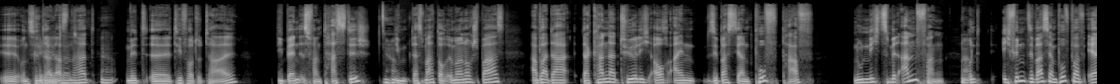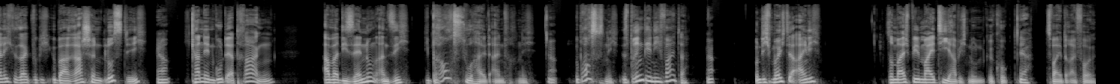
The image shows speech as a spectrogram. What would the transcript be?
äh, uns Kreiert hinterlassen hat, Ja. mit äh, TV Total. Die Band ist fantastisch. Die, das macht auch immer noch Spaß. Aber da, da kann natürlich auch ein Sebastian Puffpaff nun nichts mit anfangen. Ja. Und ich finde Sebastian Puffpaff ehrlich gesagt wirklich überraschend lustig. Ja. Ich kann den gut ertragen. Aber die Sendung an sich, die brauchst du halt einfach nicht. Ja. Du brauchst es nicht. Es bringt dir nicht weiter. Ja. Und ich möchte eigentlich, zum Beispiel Mighty habe ich nun geguckt. Ja. Zwei, drei Folgen.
